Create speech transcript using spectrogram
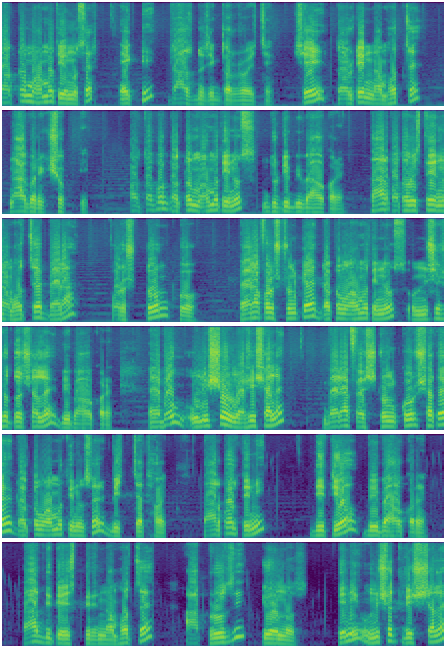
ডক্টর মোহাম্মদ ইউনুসের একটি রাজনৈতিক দল রয়েছে। সেই দলটির নাম হচ্ছে নাগরিক শক্তি। অধ্যাপক ডক্টর মোহাম্মদ ইউনুস দুটি বিবাহ করেন। তার প্রথম স্ত্রীর নাম হচ্ছে বেরা ফরস্টুন কো বেরা ফরস্টুনকে ডক্টর মোহাম্মদ ইউনুস উনিশশো সত্তর সালে বিবাহ করেন এবং উনিশশো উনআশি সালে বেরা ফেস্টুনকুর সাথে ডক্টর মোহাম্মদ ইউনুসের বিচ্ছেদ হয়। তারপর তিনি দ্বিতীয় বিবাহ করেন। তার দ্বিতীয় স্ত্রীর নাম হচ্ছে আফরুজি ইউনুস। তিনি উনিশশো ত্রিশ সালে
